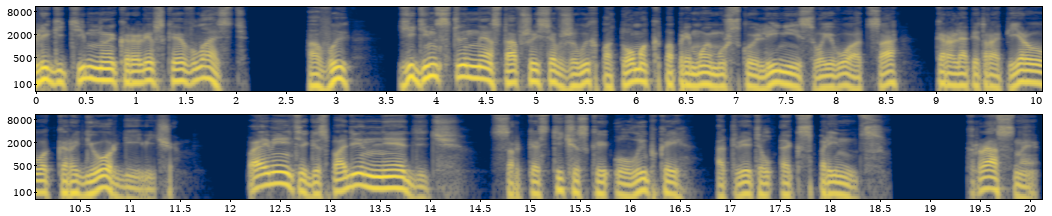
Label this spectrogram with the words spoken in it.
легитимная королевская власть, а вы — единственный оставшийся в живых потомок по прямой мужской линии своего отца, короля Петра I Карагеоргиевича. «Поймите, господин Недич», — с саркастической улыбкой ответил экс-принц, «красные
